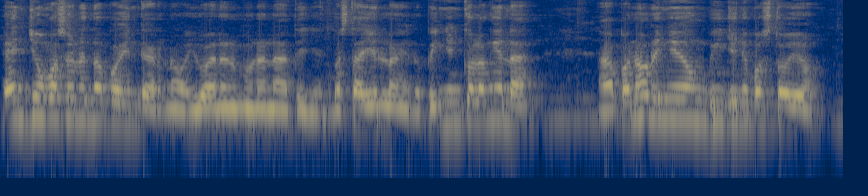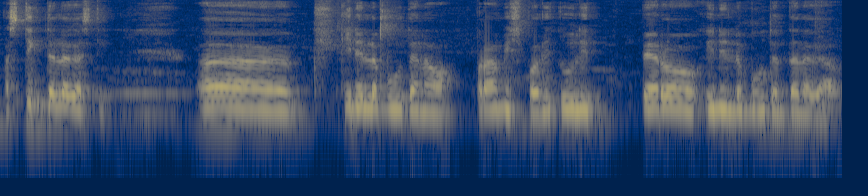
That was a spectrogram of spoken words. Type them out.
And yung kasunod na pointer, no, iwanan muna natin yan. Basta yun lang yun. Opinion ko lang yun ha. Ah, panoorin nyo yung video ni Boss Toyo. Astig talaga, astig. Ah, kinilabutan ako. Promise, paulit-ulit. Pero kinilabutan talaga ako.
